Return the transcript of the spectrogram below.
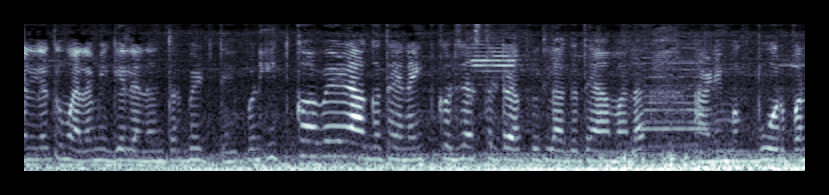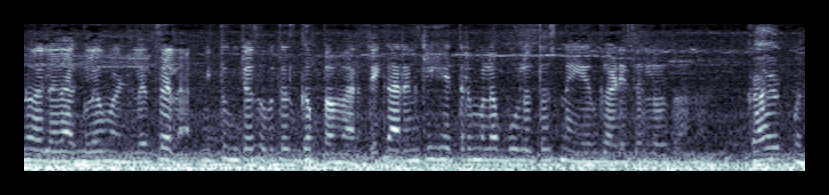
म्हणलं तुम्हाला मी गेल्यानंतर भेटते. पण इतका वेळ लागत आहे ना इतकं जास्त ट्रॅफिक लागत आहे आम्हाला. आणि मग बोर पण व्हायला लागलं म्हटलं चला मी तुमच्यासोबतच गप्पा मारते. कारण की हे तर मला बोलतच नाहीयेत गाडी चालवताना. काय पण?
